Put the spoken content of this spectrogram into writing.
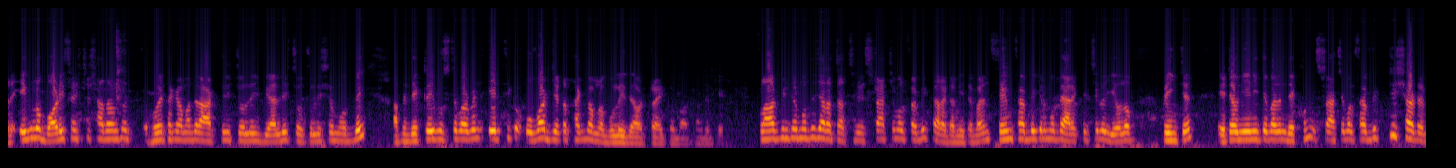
আর এগুলো বডি সাইজটা সাধারণত হয়ে থাকে আমাদের আটত্রিশ, চল্লিশ, বিয়াল্লিশ, চৌচল্লিশের মধ্যেই। আপনি দেখলেই বুঝতে পারবেন। এর থেকে ওভার যেটা থাকবে আমরা বলেই দেওয়ার ট্রাই করব আপনাদেরকে। ফ্লাওয়ার প্রিন্টের মধ্যে যারা চাচ্ছেন স্ট্রেচেবল ফ্যাব্রিক তারা এটা নিতে পারেন। সেম ফ্যাব্রিকের মধ্যে আরেকটি ছিল ইয়েলো প্রিন্টের এটাও নিয়ে নিতে পারেন। দেখুন স্ট্রেচেবল ফ্যাব্রিক টি শার্টের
